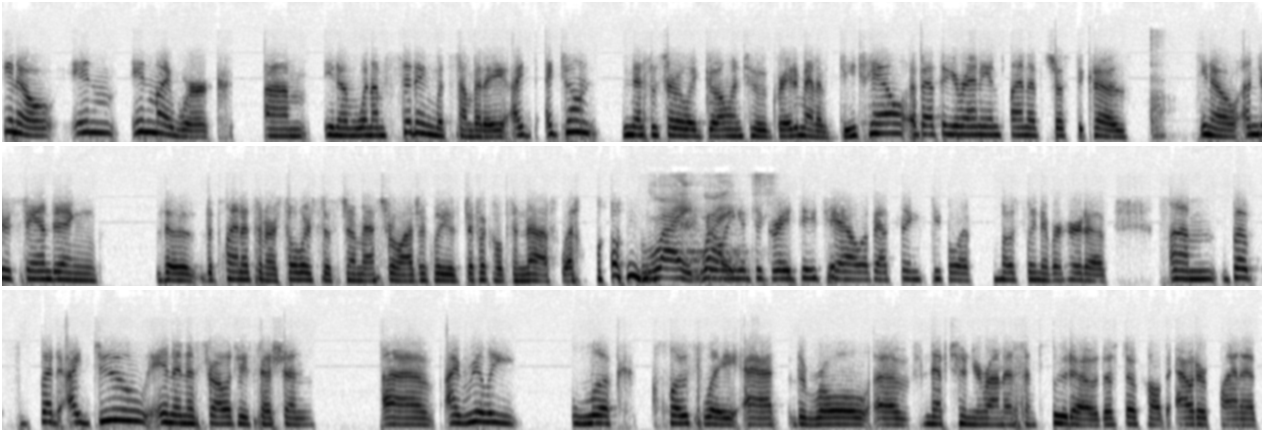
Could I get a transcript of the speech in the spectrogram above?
you know, in in my work, um, you know, when I'm sitting with somebody, I I don't necessarily go into a great amount of detail about the Uranian planets just because, you know, understanding the the planets in our solar system astrologically is difficult enough, let alone right, going right. into great detail about things people have mostly never heard of. Um, but but I do in an astrology session, uh, I really look closely at the role of Neptune, Uranus, and Pluto, those so-called outer planets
